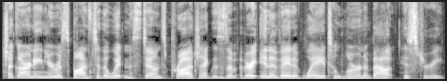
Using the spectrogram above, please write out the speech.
Chuck Arning, in your response to the Witness Stones project, this is a very innovative way to learn about history.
